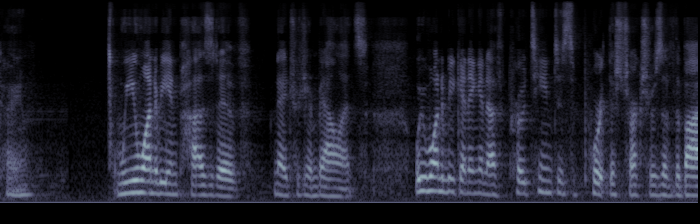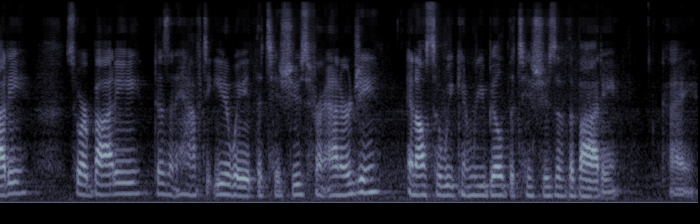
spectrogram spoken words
Okay. We want to be in positive nitrogen balance. We want to be getting enough protein to support the structures of the body so our body doesn't have to eat away at the tissues for energy and also we can rebuild the tissues of the body. Okay.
